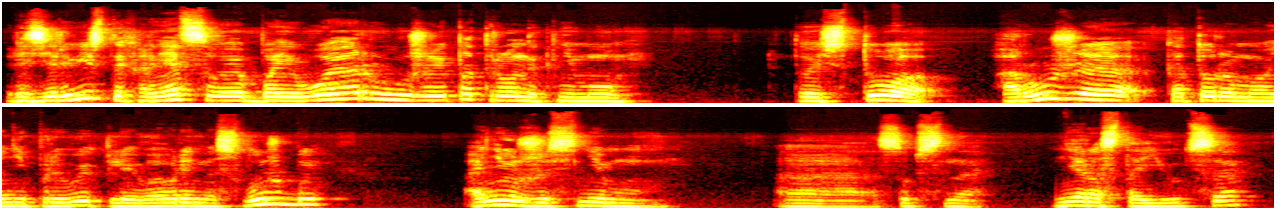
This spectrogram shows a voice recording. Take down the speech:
резервисты хранят свое боевое оружие и патроны к нему. То есть то оружие, к которому они привыкли во время службы, они уже с ним, э, собственно, не расстаются –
